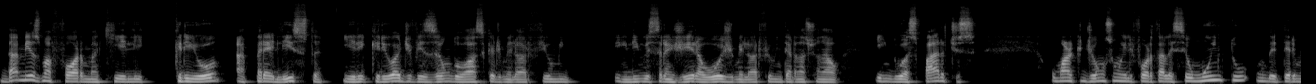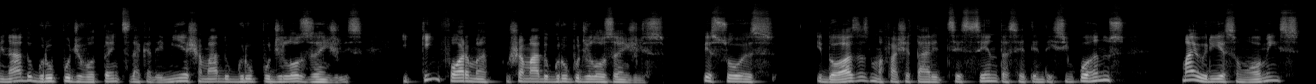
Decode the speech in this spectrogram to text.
da mesma forma que ele criou a pré-lista e ele criou a divisão do Oscar de melhor filme em língua estrangeira, hoje melhor filme internacional, em duas partes, o Mark Johnson ele fortaleceu muito um determinado grupo de votantes da academia chamado Grupo de Los Angeles. E quem forma o chamado Grupo de Los Angeles? Pessoas idosas, numa faixa etária de 60 a 75 anos, maioria são homens,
